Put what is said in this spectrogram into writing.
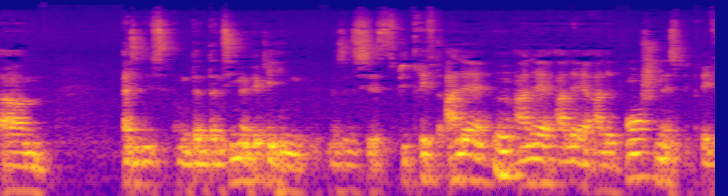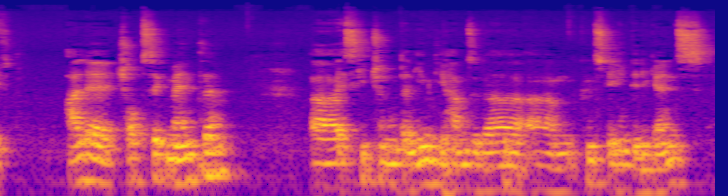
Ähm, also das, und dann, dann sind wir wirklich in, also es, es betrifft alle, mhm. alle, alle, alle Branchen, es betrifft alle Jobsegmente. Äh, es gibt schon Unternehmen, die haben sogar ähm, künstliche Intelligenz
